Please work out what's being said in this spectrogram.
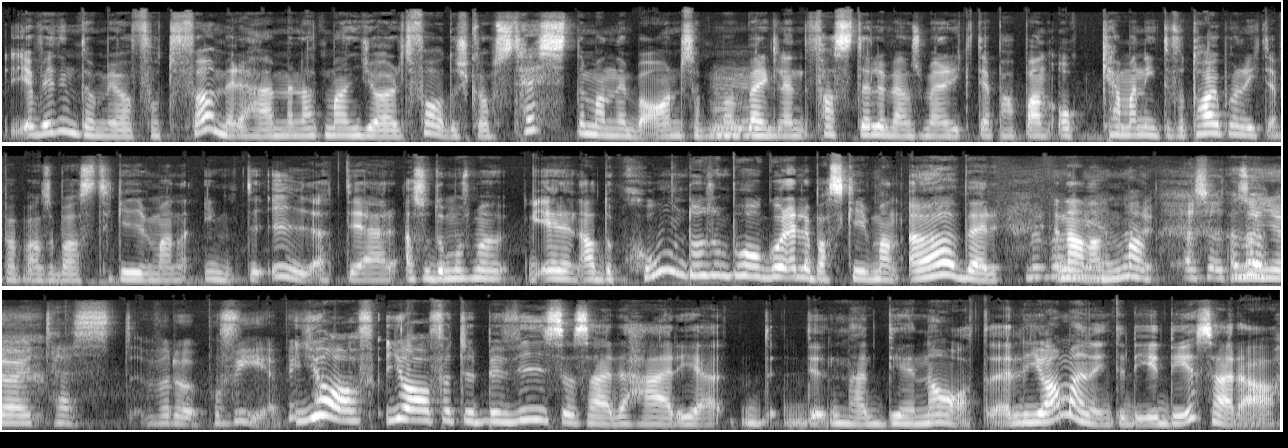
jag vet inte om jag har fått för mig det här men att man gör ett faderskapstest när man är barn så att man Mm. verkligen fastställer vem som är den riktiga pappan och kan man inte få tag på den riktiga pappan så bara skriver man inte i att det är, alltså då måste man, är det en adoption då som pågår eller bara skriver man över en annan man? du? Alltså att Alltså- man gör ett test, vadå, på BB? Ja, ja för att typ bevisa så här det här är d- d- de här DNA eller gör man inte det? Det är så här ah,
